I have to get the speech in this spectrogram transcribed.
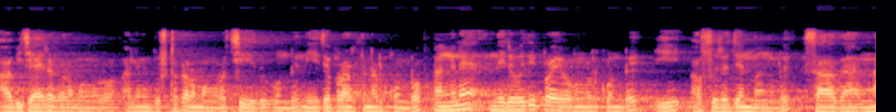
ആഭിചാരകർമ്മങ്ങളോ അല്ലെങ്കിൽ ദുഷ്ടകർമ്മങ്ങളോ ചെയ്തുകൊണ്ട് നീചപ്രാർത്ഥനകൾ കൊണ്ടോ അങ്ങനെ നിരവധി പ്രയോഗങ്ങൾ കൊണ്ട് ഈ അസുരജന്മങ്ങൾ സാധാരണ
